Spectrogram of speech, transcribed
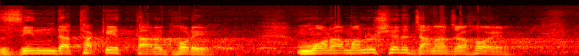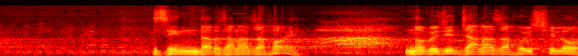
জিন্দা থাকে তার ঘরে। মরা মানুষের জানাজা হয়। জিন্দার জানাজা হয়। নবীজির জানাজা হয়েছিল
